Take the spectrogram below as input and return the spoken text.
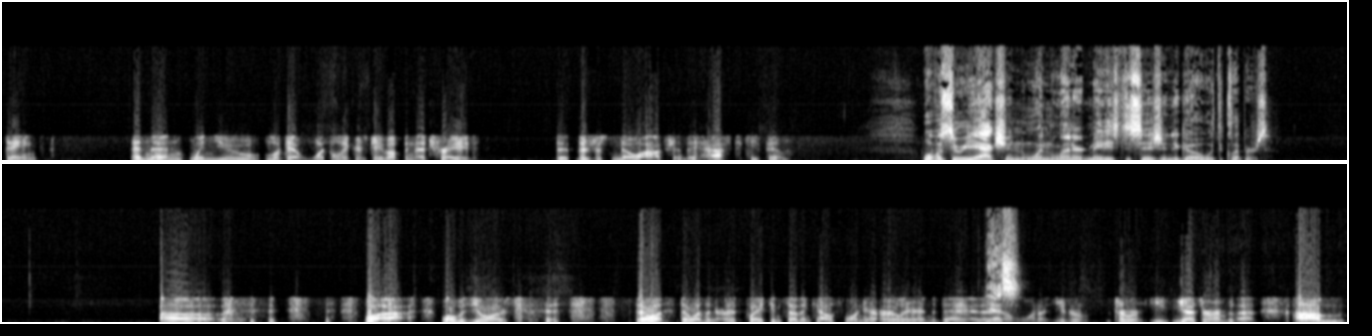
staying. And then when you look at what the Lakers gave up in that trade, th- there's just no option. They have to keep him. What was the reaction when Leonard made his decision to go with the Clippers? Uh, well, uh, what was yours? There was there was an earthquake in Southern California earlier in the day. I, yes. I don't want you to, to you guys to remember that. Um,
